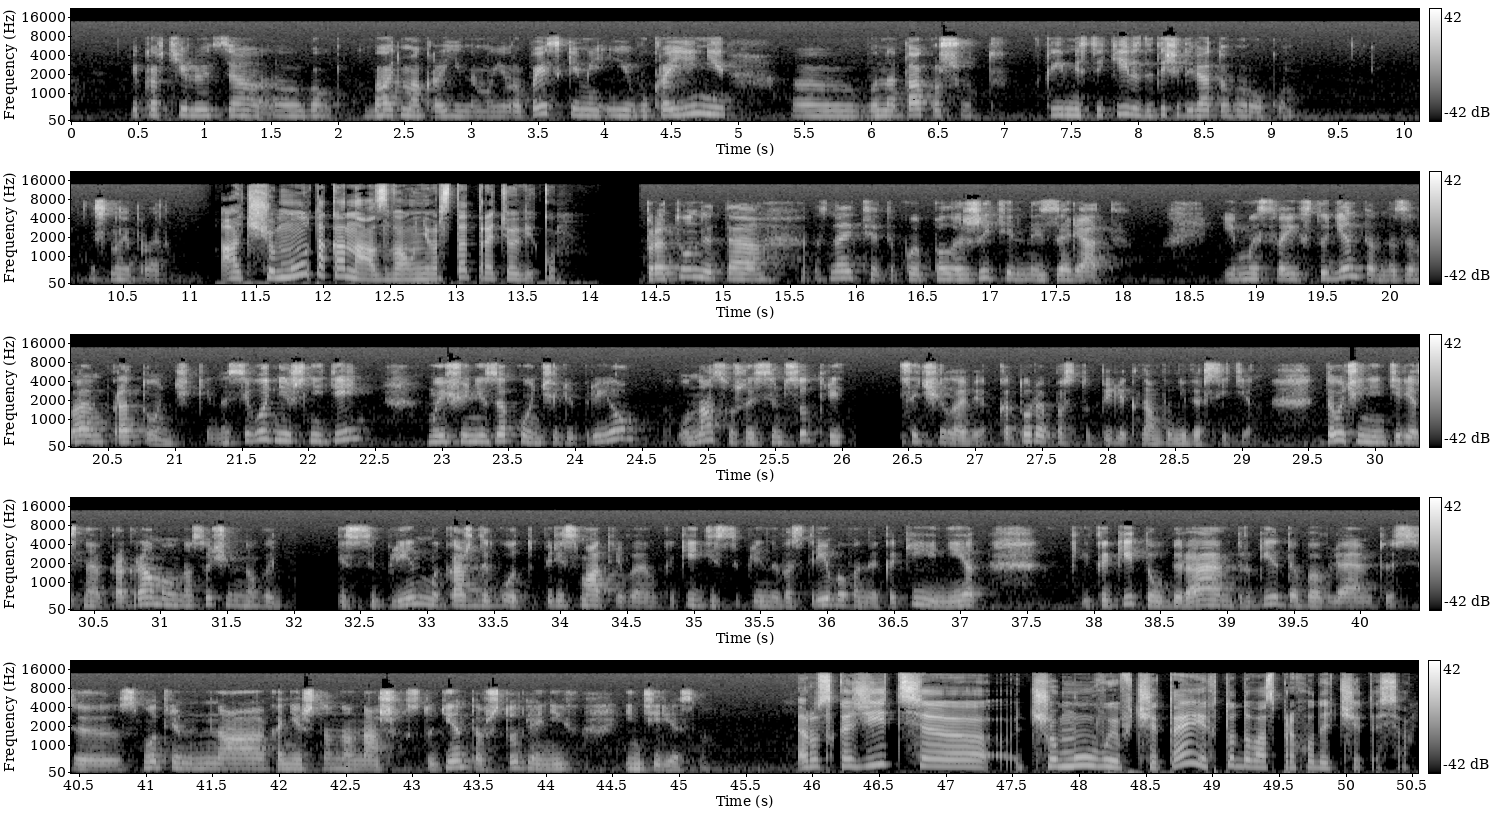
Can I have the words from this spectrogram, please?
яка втілюється е, багатьма країнами європейськими, і в Україні е, вона також от в місті Київ з 2009 року існує проект. А чому така назва університет третього віку? Протон – это, знаете, такой положительный заряд. И мы своих студентов называем протончики. На сегодняшний день мы еще не закончили прием. У нас уже 730 человек, которые поступили к нам в университет. Это очень интересная программа. У нас очень много дисциплин. Мы каждый год пересматриваем, какие дисциплины востребованы, какие нет какие-то убираем, другие добавляем. То есть э, смотрим на, конечно, на наших студентов, что для них интересно. Розкажіть, чому ви вчите і хто до вас приходить вчитися?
